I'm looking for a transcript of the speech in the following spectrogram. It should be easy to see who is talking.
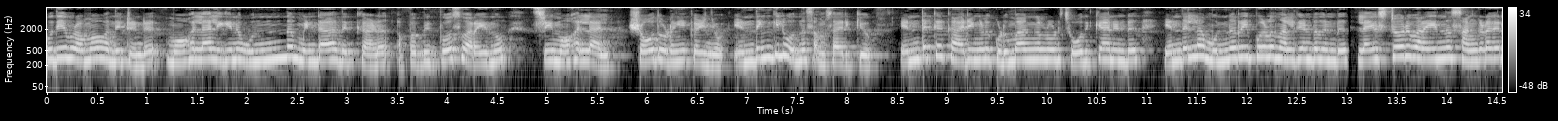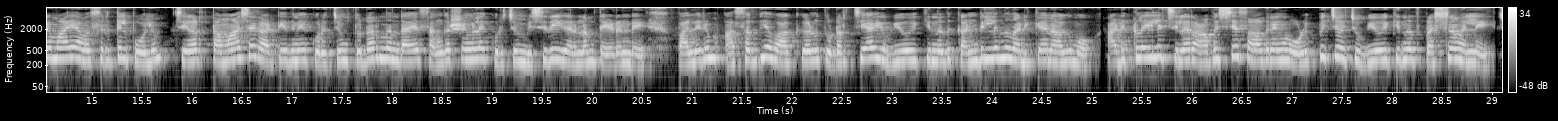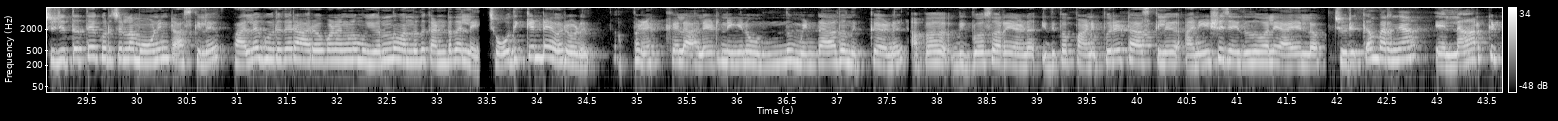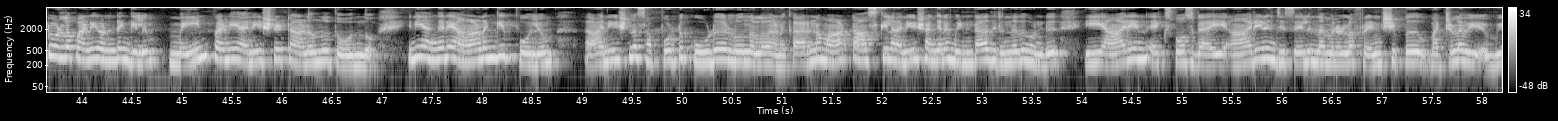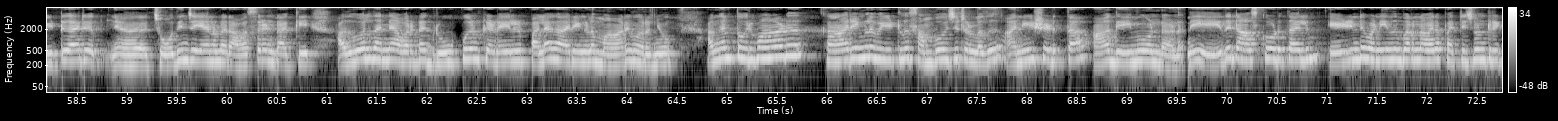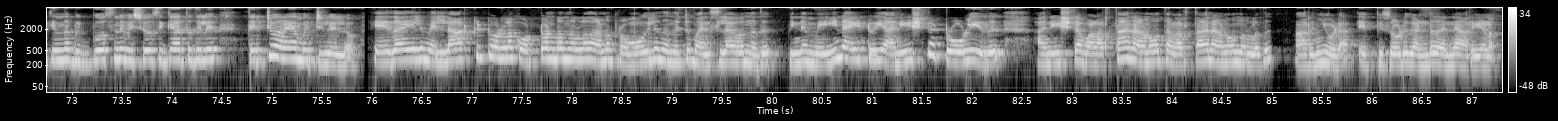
Speaker 1: പുതിയ പ്രൊമോ വന്നിട്ടുണ്ട്. മോഹൻലാൽ ഇങ്ങനെ ഒന്നും മിണ്ടാതെ നിൽക്കുകയാണ്. അപ്പോൾ ബിഗ് ബോസ് പറയുന്നു ശ്രീ മോഹൻലാൽ ഷോ തുടങ്ങിക്കഴിഞ്ഞു. എന്തെങ്കിലും ഒന്ന് സംസാരിക്കൂ. എന്തൊക്കെ കാര്യങ്ങൾ കുടുംബാംഗങ്ങളോട് ചോദിക്കാനുണ്ട്? എന്തെല്ലാം മുന്നറിയിപ്പുകൾ നൽകേണ്ടതുണ്ട്? ലൈഫ് സ്റ്റോറി പറയുന്ന സങ്കടകരമായ അവസരത്തിൽ പോലും ചിലർ തമാശ കാട്ടിയതിനെക്കുറിച്ചും തുടർന്നുണ്ടായ സംഘർഷങ്ങളെക്കുറിച്ചും വിശദീകരണം തേടണ്ടേ? പലരും അസഭ്യ വാക്കുകൾ തുടർച്ചയായി ഉപയോഗിക്കുന്നത് കണ്ടില്ലെന്ന് നടിക്കാനാകുമോ? അടുക്കളയിൽ ചിലർ ആവശ്യ സാധനങ്ങൾ ഒളിപ്പിച്ചു വെച്ച് ഉപയോഗിക്കുന്നത് പ്രശ്നമല്ലേ? ശുചിത്വത്തെക്കുറിച്ചുള്ള മോർണിംഗ് ടാസ്കിൽ പല ഗുരുതര ആരോപണങ്ങളും ഉയർന്നു വന്നത് കണ്ടതല്ലേ? ചോദിക്കണ്ടേ അവരോട്? അപ്പോഴൊക്കെ ലാലേട്ടൻ ഇങ്ങനെ ഒന്നും മിണ്ടാതെ നിൽക്കുകയാണ് അപ്പൊ ബിഗ് ബോസ് പറയാണ് ഇതിപ്പോ പണിപ്പുര ടാസ്കിൽ അനീഷ് ചെയ്തതുപോലെ ആയല്ലോ. ചുരുക്കം പറഞ്ഞാൽ എല്ലാവർക്കിട്ടും ഉള്ള പണി ഉണ്ടെങ്കിലും മെയിൻ പണി അനീഷിനിട്ടാണെന്ന് തോന്നുന്നു. ഇനി അങ്ങനെ ആണെങ്കിൽ പോലും അനീഷിന് സപ്പോർട്ട് കൂടുകയുള്ളൂ എന്നുള്ളതാണ്. കാരണം ആ ടാസ്കിൽ അനീഷ് അങ്ങനെ മിണ്ടാതിരുന്നത് കൊണ്ട് ഈ ആര്യൻ എക്സ്പോസ്ഡ് ആയി ആര്യനും ജിസേലും തമ്മിലുള്ള ഫ്രണ്ട്ഷിപ്പ് മറ്റുള്ള വീട്ടുകാർ ചോദ്യം ചെയ്യാനുള്ള ഒരു അവസരം ഉണ്ടാക്കി അതുപോലെ തന്നെ അവരുടെ ഗ്രൂപ്പുകൾക്കിടയിൽ പല കാര്യങ്ങളും മാറി മറിഞ്ഞു. അങ്ങനത്തെ ഒരുപാട് കാര്യങ്ങൾ വീട്ടിൽ സംഭവിച്ചിട്ടുള്ളത് അനീഷ് എടുത്ത ആ ഗെയിം കൊണ്ടാണ്. ഏത് ടാസ്ക് കൊടുത്താലും ഏഴിന്റെ പണി എന്ന് പറഞ്ഞ് അവരെ പറ്റിച്ചുകൊണ്ടിരിക്കുന്ന ബിഗ് ബോസിനെ വിശ്വസിക്കാത്തതിൽ തെറ്റു പറയാൻ പറ്റില്ലല്ലോ. ഏതായാലും എല്ലാവർക്കിട്ടും ഉള്ള കൊട്ടുണ്ടെന്നുള്ളതാണ് പ്രൊമോയിൽ നിന്നിട്ട് മനസ്സിലാവുന്നത്. പിന്നെ മെയിൻ ആയിട്ട് ഈ അനീഷിനെ ട്രോൾ ചെയ്ത് അനീഷിനെ വളർത്താനാണോ തളർത്താനാണോ എന്നുള്ളത് അറിഞ്ഞൂടാ എപ്പിസോഡ് കണ്ട് തന്നെ അറിയണം.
